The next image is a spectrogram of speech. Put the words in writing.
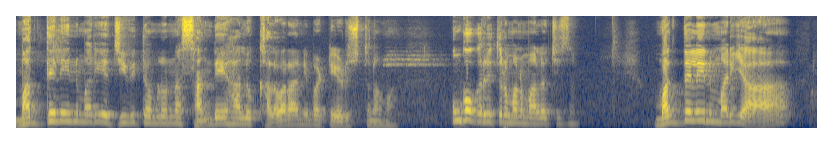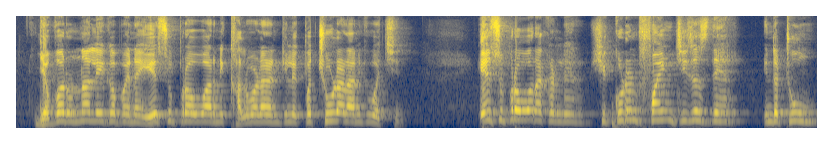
మధ్యలేని మరియ జీవితంలో ఉన్న సందేహాలు కలవరాన్ని బట్టి ఏడుస్తున్నామా? ఇంకొక రీతిలో మనం ఆలోచిస్తాం. మగ్ధలేని మరియా ఎవరున్నా లేకపోయినా యేసుప్రభు వారిని కలవడానికి లేకపోతే చూడడానికి వచ్చింది. యేసుప్రభు వారు అక్కడ లేరు. She couldn't find Jesus there in the tomb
